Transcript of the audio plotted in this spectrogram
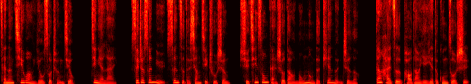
才能期望有所成就。近年来，随着孙女孙子的相继出生，许青松感受到浓浓的天伦之乐。当孩子跑到爷爷的工作室，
